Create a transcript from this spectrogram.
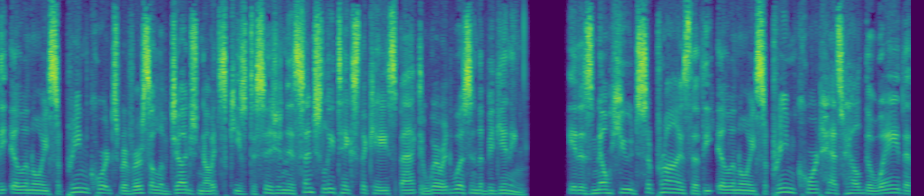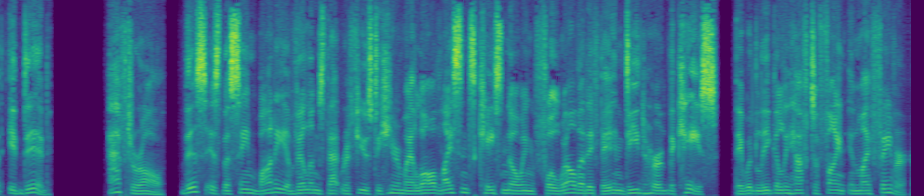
the Illinois Supreme Court's reversal of Judge Nowicki's decision essentially takes the case back to where it was in the beginning. It is no huge surprise that the Illinois Supreme Court has held the way that it did. After all, this is the same body of villains that refused to hear my law license case knowing full well that if they indeed heard the case, they would legally have to find in my favor.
